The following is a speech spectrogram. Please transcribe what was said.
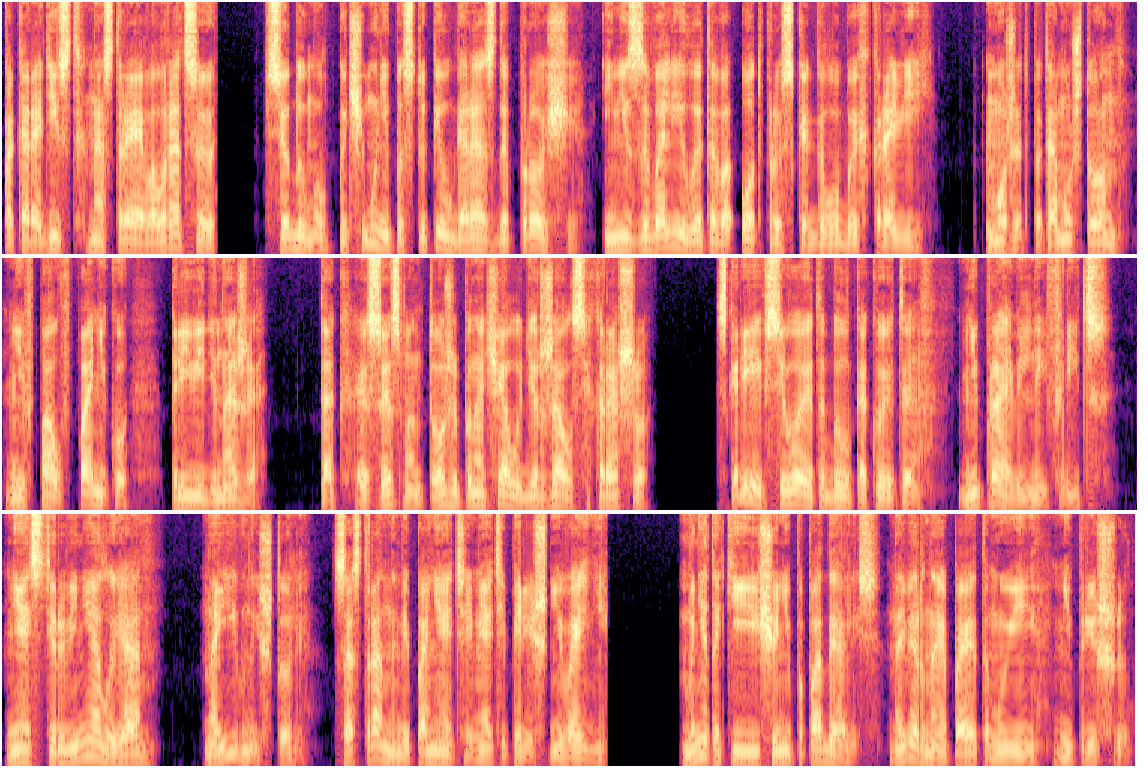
Пока радист настраивал рацию, все думал, почему не поступил гораздо проще и не завалил этого отпрыска голубых кровей. Может, потому что он не впал в панику при виде ножа. Так эсэсман тоже поначалу держался хорошо. Скорее всего, это был какой-то неправильный фриц. Не остервенелый, а наивный, что ли, со странными понятиями о теперешней войне. Мне такие еще не попадались, наверное, поэтому и не пришил.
